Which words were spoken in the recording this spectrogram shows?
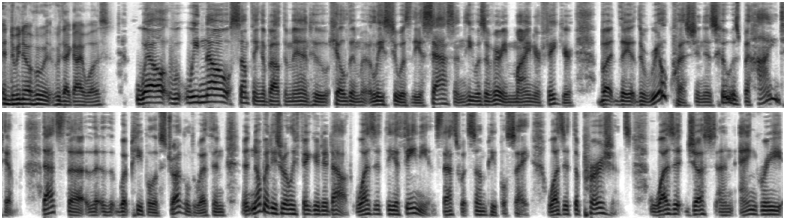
And do we know who who that guy was? Well, we know something about the man who killed him, at least who was the assassin. He was a very minor figure. But the, the real question is who was behind him? That's the, the, what people have struggled with. And nobody's really figured it out. Was it the Athenians? That's what some people say. Was it the Persians? Was it just an angry,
